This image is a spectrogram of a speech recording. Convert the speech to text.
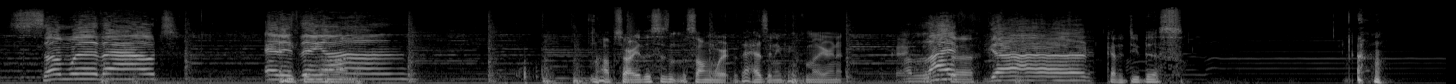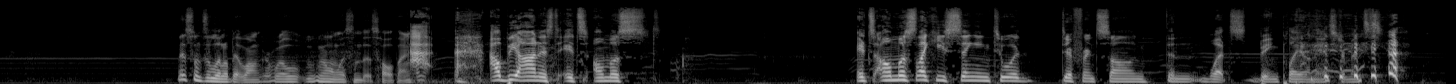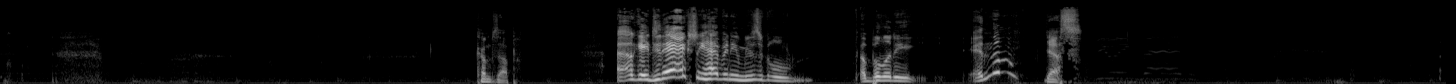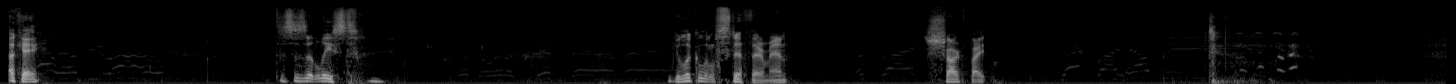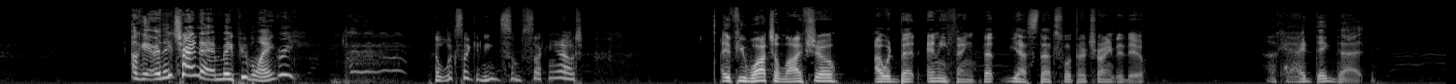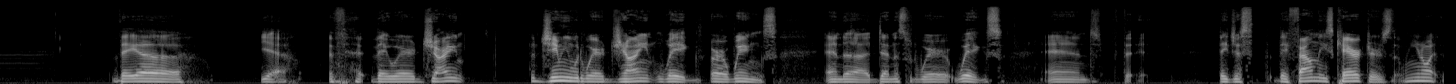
Some without anything on. Oh, I'm sorry, this isn't the song where that has anything familiar in it. Okay, A let's, uh, lifeguard. gotta do this. this one's a little bit longer. We'll we won't listen to this whole thing. I'll be honest. It's almost. It's almost like he's singing to a different song than what's being played on the instruments. Comes up. Uh, okay, do they actually have any musical ability in them? Yes. Okay. This is at least. You look a little stiff there, man. Shark bite. Okay, are they trying to make people angry? It looks like it needs some sucking out. If you watch a live show, I would bet anything that yes, that's what they're trying to do. Okay, I dig that. They uh yeah, they wear giant Jimmy would wear giant wigs or wings and uh Dennis would wear wigs and th- they just they found these characters that you know what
